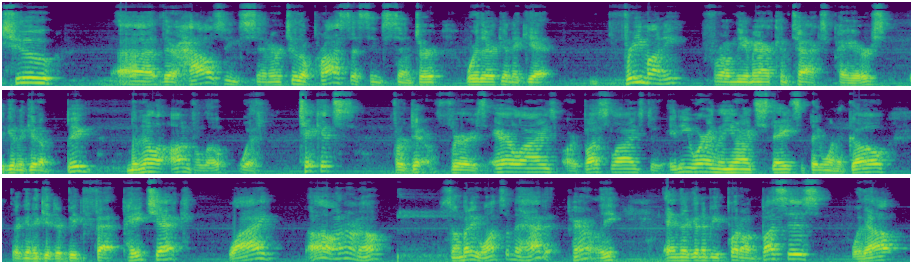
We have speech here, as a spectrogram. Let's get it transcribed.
to uh, their housing center, to the processing center, where they're going to get free money from the American taxpayers. They're going to get a big manila envelope with tickets for various airlines or bus lines to anywhere in the United States that they want to go. They're going to get a big fat paycheck. Why? Oh, I don't know. Somebody wants them to have it, apparently. And they're going to be put on buses without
